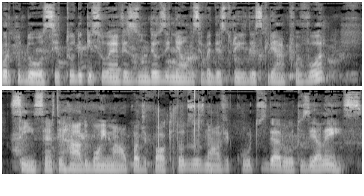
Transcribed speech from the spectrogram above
Corpo doce, tudo que vezes um deusilhão você vai destruir e descriar, por favor? Sim, certo, errado, bom e mal, pode poc, todos os nove, curtos, garotos e aléns.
